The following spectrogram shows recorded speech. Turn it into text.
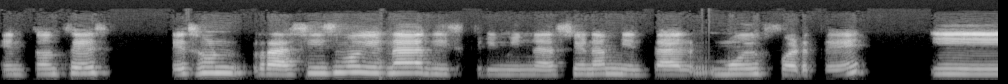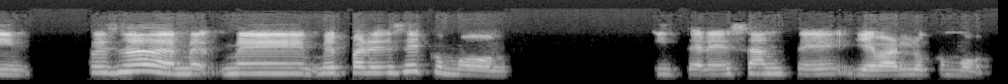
Entonces, es un racismo y una discriminación ambiental muy fuerte. Y pues nada, me, me, parece como interesante llevarlo como,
